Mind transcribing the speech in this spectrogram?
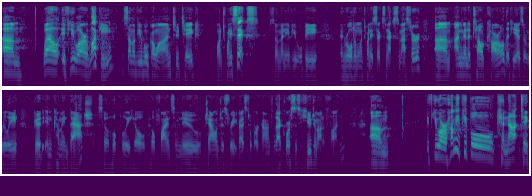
Um, well, if you are lucky, some of you will go on to take 126. So many of you will be enrolled in 126 next semester. Um, I'm gonna tell Carl that he has a really good incoming batch, so hopefully he'll, he'll find some new challenges for you guys to work on. So that course is a huge amount of fun. Um, if you are, how many people cannot take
